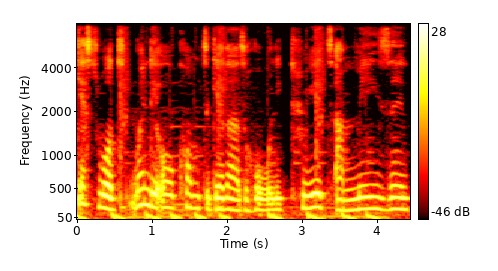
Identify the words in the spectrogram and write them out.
guess what? When they all come together as a whole, it creates amazing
